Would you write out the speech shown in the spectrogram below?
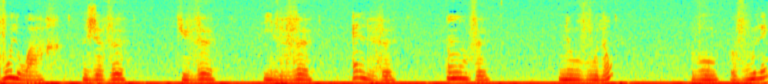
Vouloir. Je veux. Tu veux. Il veut. Elle veut. On veut. Nous voulons. Vous voulez.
